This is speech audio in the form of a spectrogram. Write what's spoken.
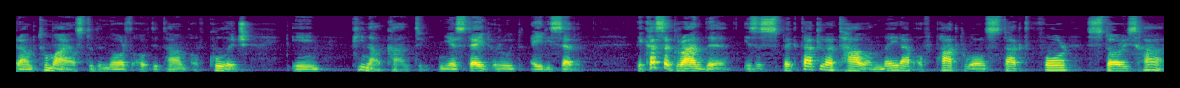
around two miles to the north of the town of Coolidge in Pinal County, near State Route 87. The Casa Grande is a spectacular tower made up of packed walls stacked four stories high.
